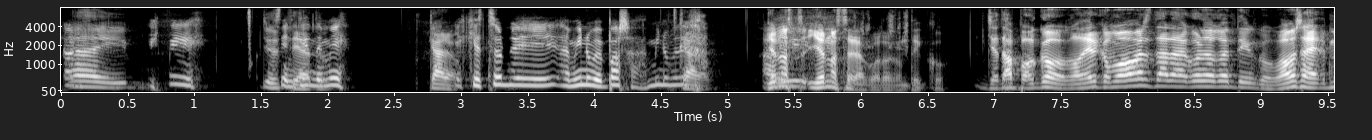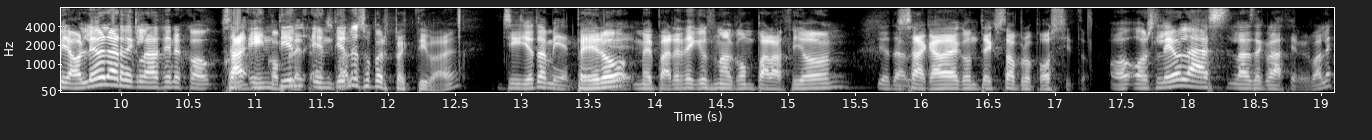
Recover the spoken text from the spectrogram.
Ay, es que, entiéndeme. Claro, Es que esto me- a mí no me pasa, a mí no me claro. deja. Yo no, estoy, yo no estoy de acuerdo contigo. Yo tampoco, joder, ¿cómo vamos a estar de acuerdo contigo? Vamos a ver, mira, os leo las declaraciones co- O sea, completas, entiendo ¿vale? su perspectiva, ¿eh? Sí, yo también. Pero Eh, me parece que es una comparación. Sacada de contexto a propósito. Os leo las, las declaraciones, ¿vale?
